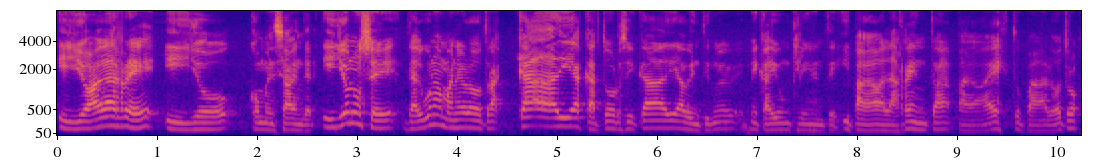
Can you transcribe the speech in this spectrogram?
Y yo agarré y yo comencé a vender. Y yo no sé, de alguna manera u otra, cada día 14 y cada día 29 me cayó un cliente y pagaba la renta, pagaba esto, pagaba lo otro.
